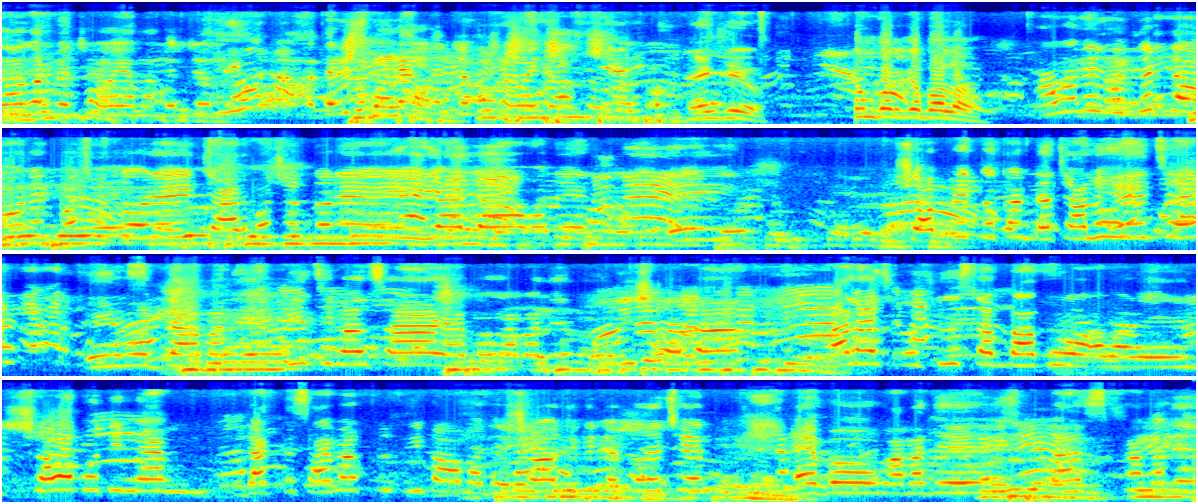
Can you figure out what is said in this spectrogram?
দোয়া করবেন সবাই আমাদের জন্য আমাদের স্টুডেন্টদের জন্য সবাই দোয়া করবেন। থ্যাংক ইউ সম্পর্কে বলো। আমাদের উদ্যোগটা অনেক বছর ধরে চার বছর ধরে আমাদের এই শপের দোকানটা চালু হয়েছে। এর মধ্যে আমাদের প্রিন্সিপাল স্যার এবং আমাদের প্রতিষ্ঠাতা নজরুল ইসলাম বাবু আমাদের সভাপতি ম্যাম ডাক্তার সাইবা প্রতিভা আমাদের সহযোগিতা করেছেন এবং আমাদের আমাদের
